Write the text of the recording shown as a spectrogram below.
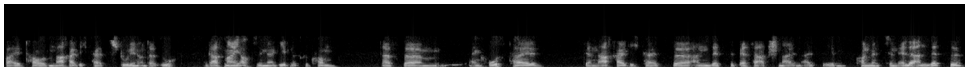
2000 Nachhaltigkeitsstudien untersucht. Und da ist man eigentlich auch zu dem Ergebnis gekommen, dass ähm, ein Großteil der Nachhaltigkeitsansätze besser abschneiden als eben konventionelle Ansätze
